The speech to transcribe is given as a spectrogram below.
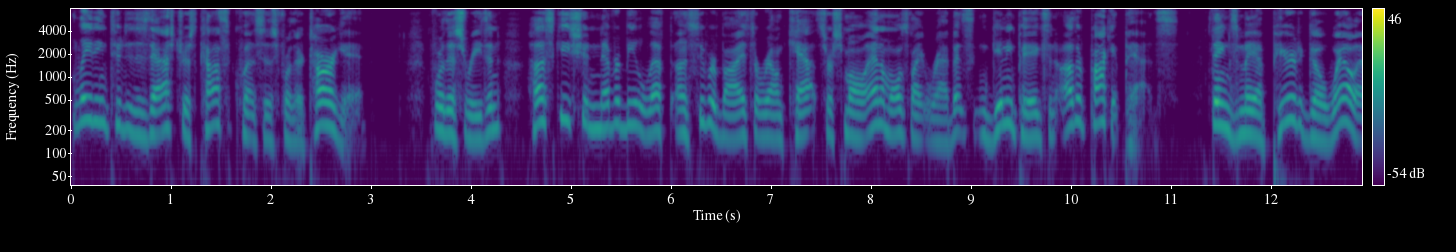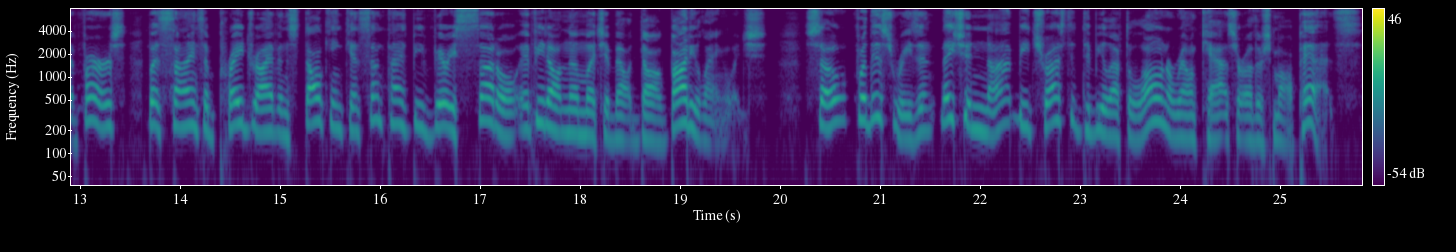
leading to disastrous consequences for their target. For this reason, huskies should never be left unsupervised around cats or small animals like rabbits, guinea pigs, and other pocket pets. Things may appear to go well at first, but signs of prey drive and stalking can sometimes be very subtle if you don't know much about dog body language. So, for this reason, they should not be trusted to be left alone around cats or other small pets.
